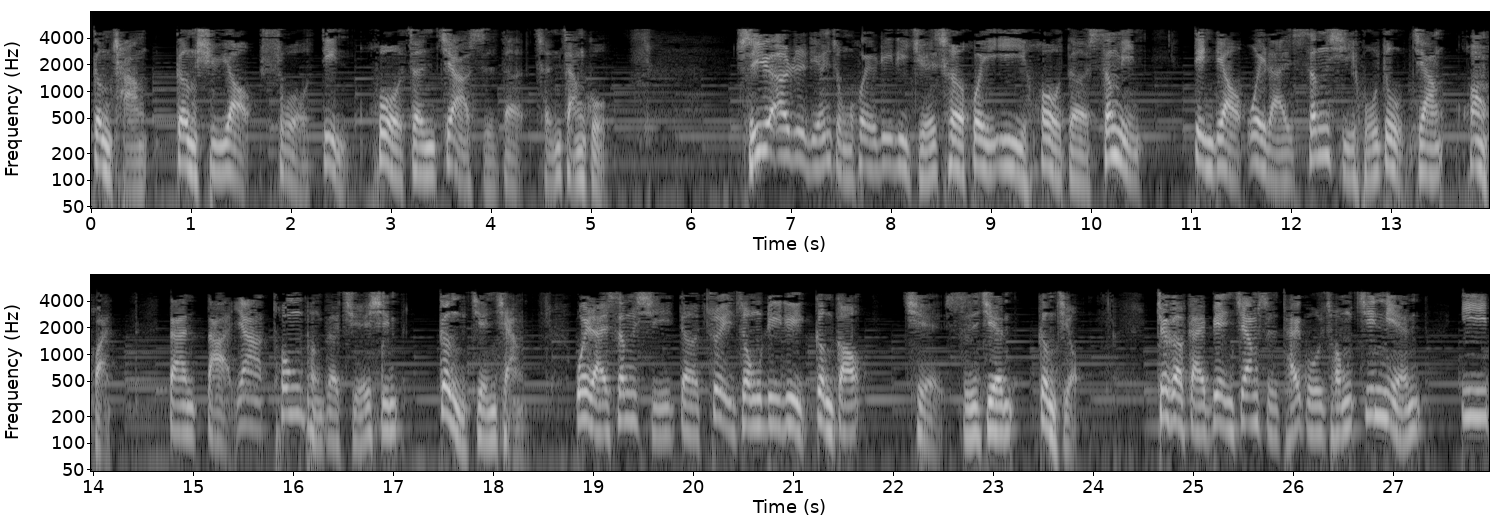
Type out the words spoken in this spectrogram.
更长，更需要锁定货真价实的成长股。十一月二日联总会利率决策会议后的声明，定调未来升息幅度将放缓，但打压通膨的决心更坚强。未来升息的最终利率更高，且时间更久。这个改变将使台股从今年一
